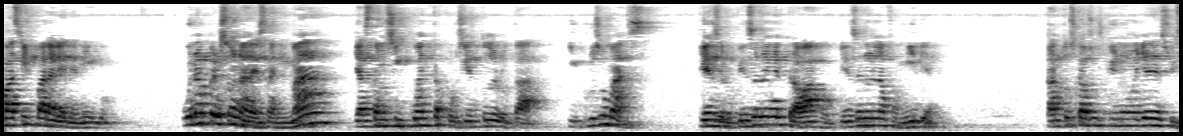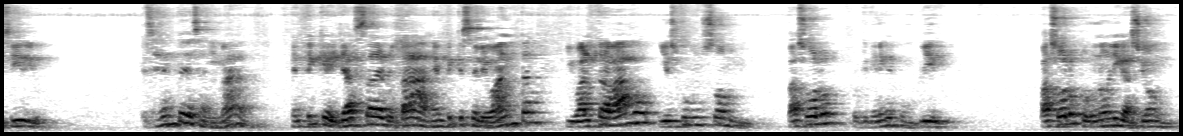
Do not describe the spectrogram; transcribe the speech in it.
Fácil para el enemigo. Una persona desanimada ya está un 50% derrotada, incluso más. Piénselo, piénselo en el trabajo, piénselo en la familia. Tantos casos que uno oye de suicidio. Es gente desanimada, gente que ya está derrotada, gente que se levanta y va al trabajo y es como un zombie. Va solo porque tiene que cumplir. Va solo por una obligación,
